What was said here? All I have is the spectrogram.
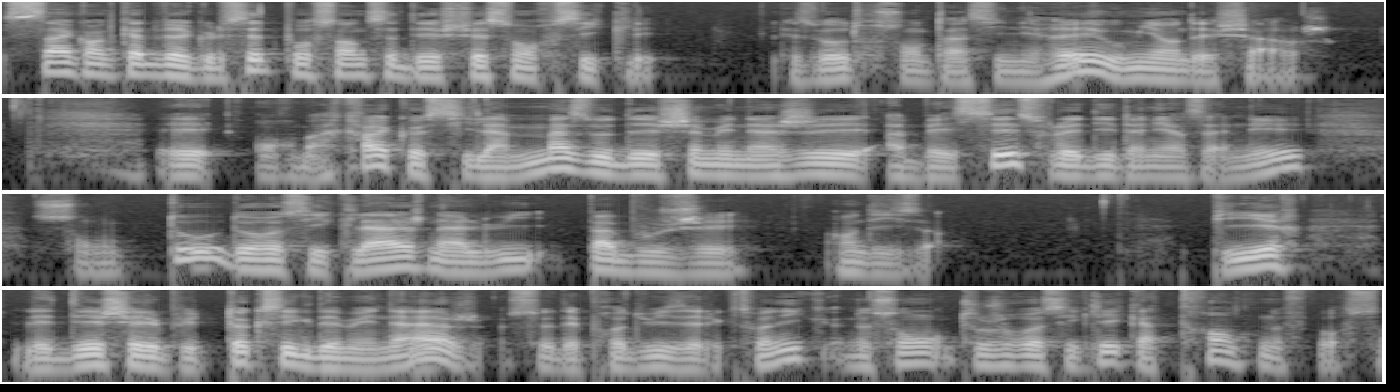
54,7% de ces déchets sont recyclés. Les autres sont incinérés ou mis en décharge. Et on remarquera que si la masse de déchets ménagers a baissé sur les dix dernières années, son taux de recyclage n'a lui pas bougé en 10 ans. Pire, les déchets les plus toxiques des ménages, ceux des produits électroniques, ne sont toujours recyclés qu'à 39%.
